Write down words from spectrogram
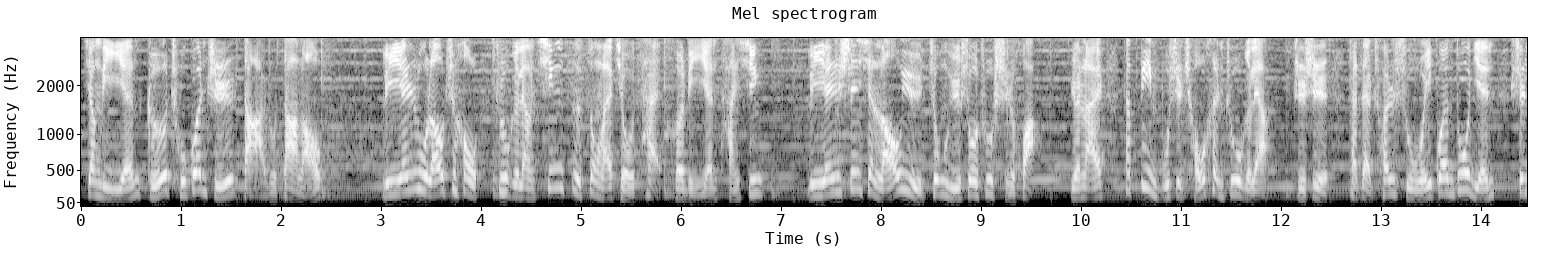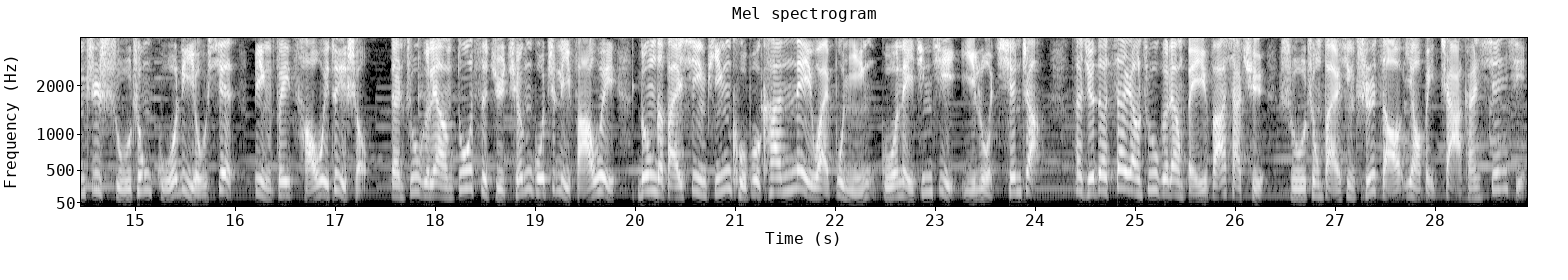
将李严革除官职，打入大牢。李岩入牢之后，诸葛亮亲自送来酒菜和李岩谈心。李岩身陷牢狱，终于说出实话。原来他并不是仇恨诸葛亮，只是他在川蜀为官多年，深知蜀中国力有限，并非曹魏对手。但诸葛亮多次举全国之力伐魏，弄得百姓贫苦不堪，内外不宁，国内经济一落千丈。他觉得再让诸葛亮北伐下去，蜀中百姓迟早要被榨干鲜血。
